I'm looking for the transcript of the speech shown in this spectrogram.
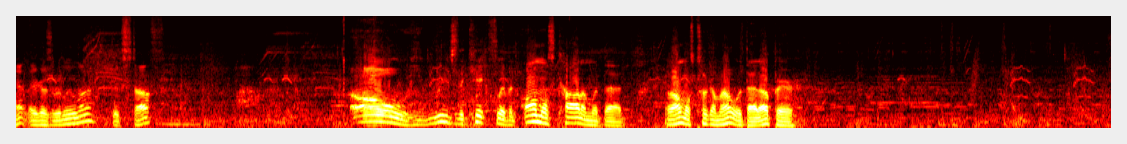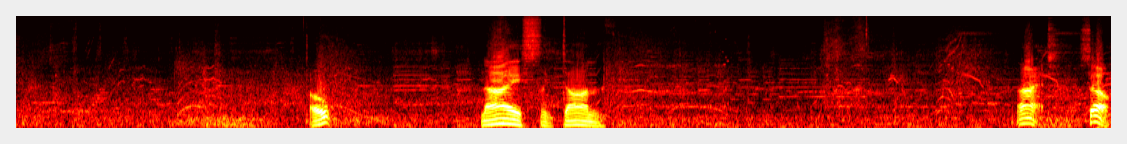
Yeah, there goes Reluma. Good stuff. Oh, he reads the kickflip and almost caught him with that. Or almost took him out with that up air. Oh. Nicely done. Alright, so,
